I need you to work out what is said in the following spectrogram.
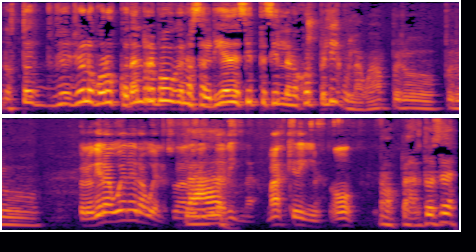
no estoy, yo, lo conozco tan re poco que no sabría decirte si es la mejor película, weón, pero... pero... Pero que era buena, era buena, es una película digna, más que digna. No, no claro, entonces...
